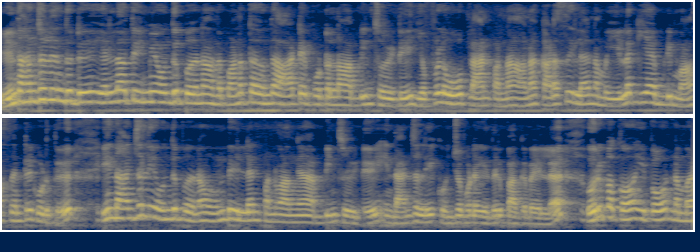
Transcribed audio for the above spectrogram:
இந்த அஞ்சல் இருந்துட்டு எல்லாத்தையுமே வந்து இப்போ நான் அந்த பணத்தை வந்து ஆட்டை போட்டலாம் அப்படின்னு சொல்லிட்டு எவ்வளவோ பிளான் பண்ணா ஆனால் கடைசியில் நம்ம இலக்கியா இப்படி மாஸ் என்ட்ரி கொடுத்து இந்த அஞ்சலியை வந்து இப்போ நான் உண்டு இல்லைன்னு பண்ணுவாங்க அப்படின்னு சொல்லிட்டு இந்த அஞ்சலி கொஞ்சம் கூட எதிர்பார்க்கவே இல்லை. ஒரு பக்கம் இப்போ நம்ம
